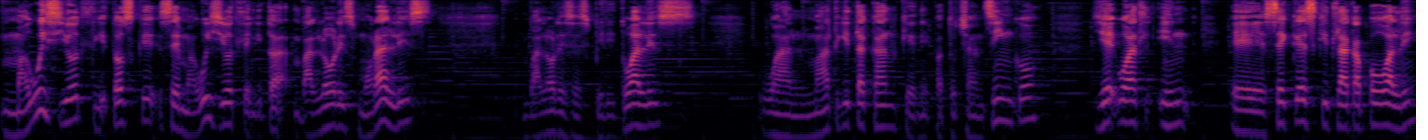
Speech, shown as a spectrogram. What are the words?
mahuisiotl kihtoskeh se mahuisiotl tlen kitua valores morales valores espirituales uan matikitakan ken ipan tochantzintli yehuatl in eh, se keski tlakapouali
